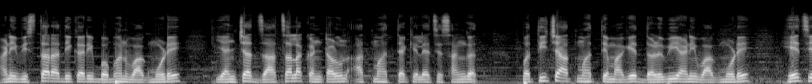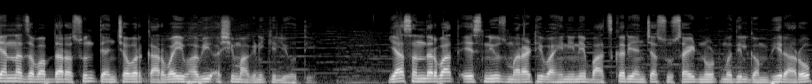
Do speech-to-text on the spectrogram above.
आणि विस्तार अधिकारी बभन वाघमोडे यांच्या जाचाला कंटाळून आत्महत्या केल्याचे सांगत पतीच्या आत्महत्येमागे दळवी आणि वाघमोडे हेच यांना जबाबदार असून त्यांच्यावर कारवाई व्हावी अशी मागणी केली होती. या संदर्भात एस न्यूज मराठी वाहिनीने बाचकर यांच्या सुसाईड नोटमधील गंभीर आरोप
